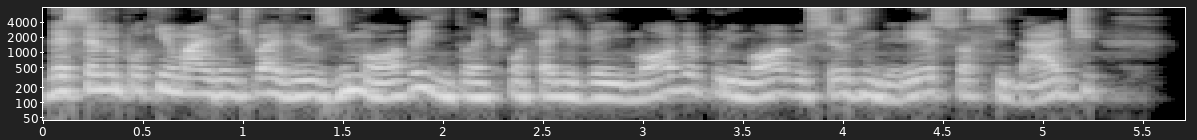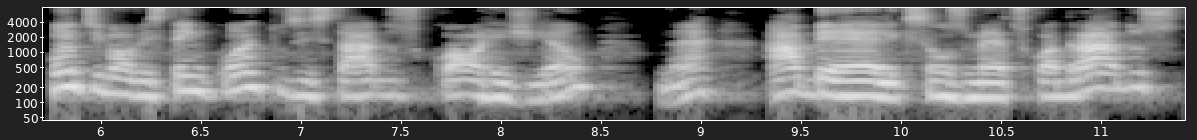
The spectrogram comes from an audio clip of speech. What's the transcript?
Descendo um pouquinho mais, a gente vai ver os imóveis, então a gente consegue ver imóvel por imóvel, seus endereços, a cidade, quantos imóveis tem, quantos estados, qual a região, né? ABL, que são os metros quadrados,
